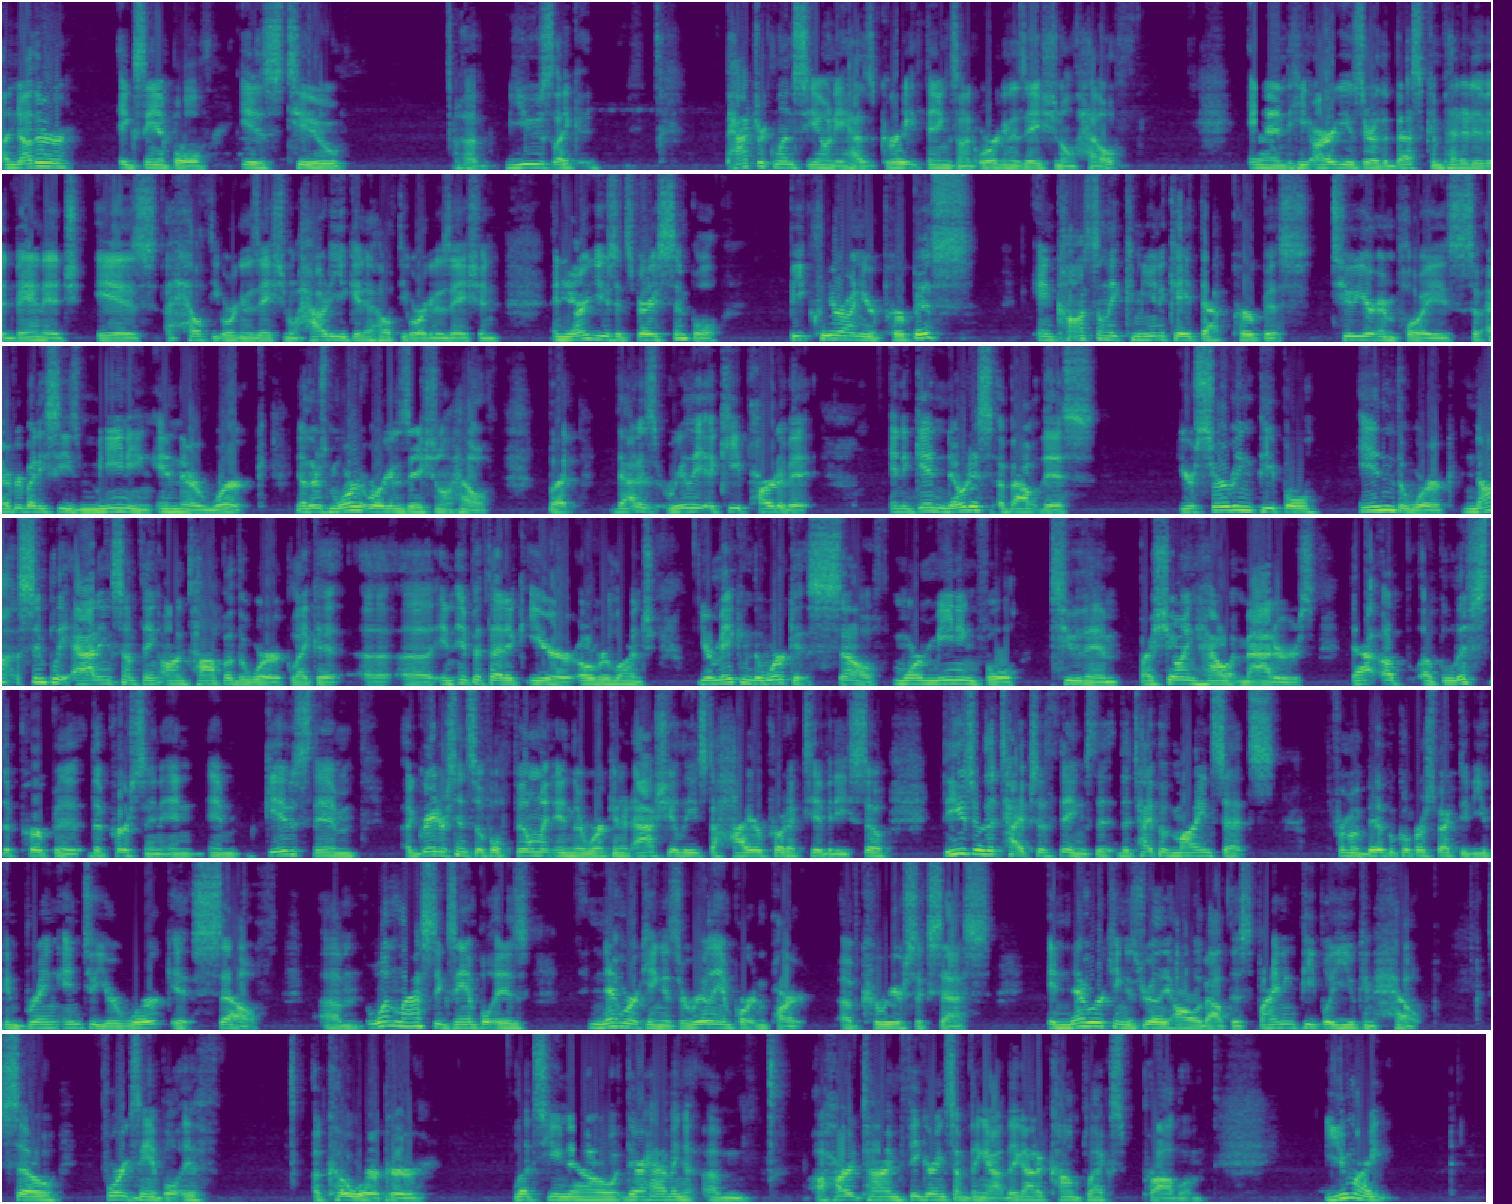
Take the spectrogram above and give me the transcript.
Another example is to uh, use like Patrick Lencioni has great things on organizational health. And he argues there the best competitive advantage is a healthy organization. Well, how do you get a healthy organization? And he argues it's very simple be clear on your purpose and constantly communicate that purpose to your employees so everybody sees meaning in their work. Now, there's more to organizational health, but that is really a key part of it. And again, notice about this you're serving people in the work, not simply adding something on top of the work, like a, a, a, an empathetic ear over lunch. You're making the work itself more meaningful to them by showing how it matters. That up, uplifts the purpose, the person, and and gives them a greater sense of fulfillment in their work, and it actually leads to higher productivity. So, these are the types of things, the, the type of mindsets from a biblical perspective you can bring into your work itself. Um, one last example is networking is a really important part of career success. And networking is really all about this finding people you can help. So, for example, if a coworker lets you know they're having um, a hard time figuring something out, they got a complex problem, you might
